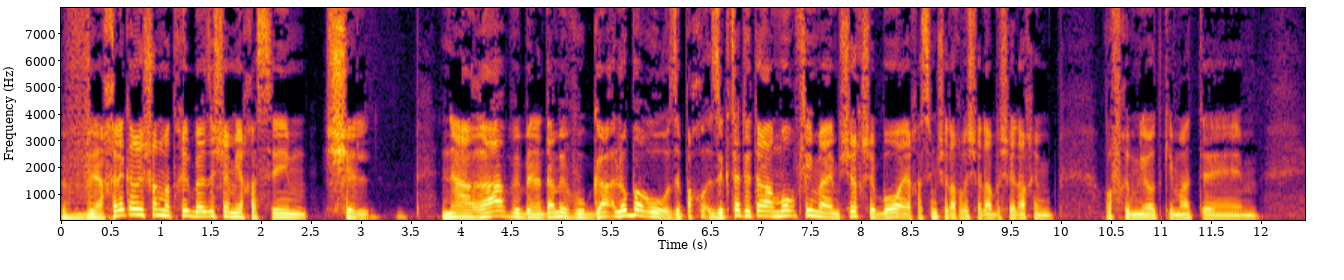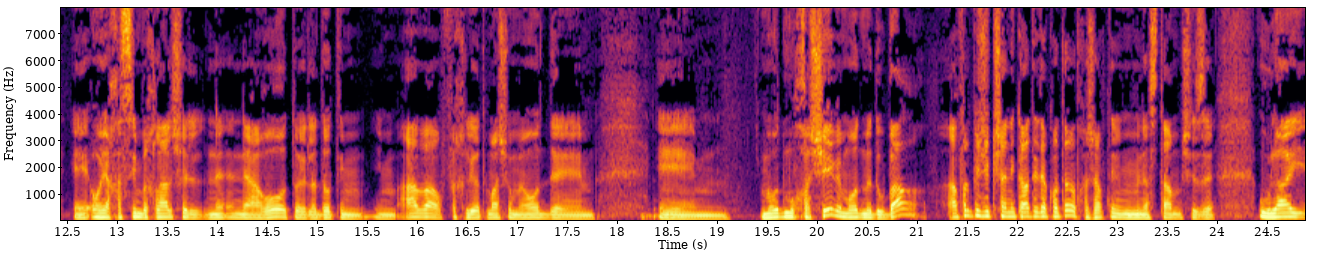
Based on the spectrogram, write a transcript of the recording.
והחלק הראשון מתחיל באיזה שהם יחסים של נערה ובן אדם מבוגר, לא ברור, זה, פח, זה קצת יותר אמורפי מההמשך שבו היחסים שלך ושל אבא שלך הם הופכים להיות כמעט, אה, אה, או יחסים בכלל של נערות או ילדות עם, עם אבא, הופך להיות משהו מאוד, אה, מאוד מוחשי ומאוד מדובר. אף על פי שכשאני קראתי את הכותרת חשבתי מן הסתם שזה אולי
